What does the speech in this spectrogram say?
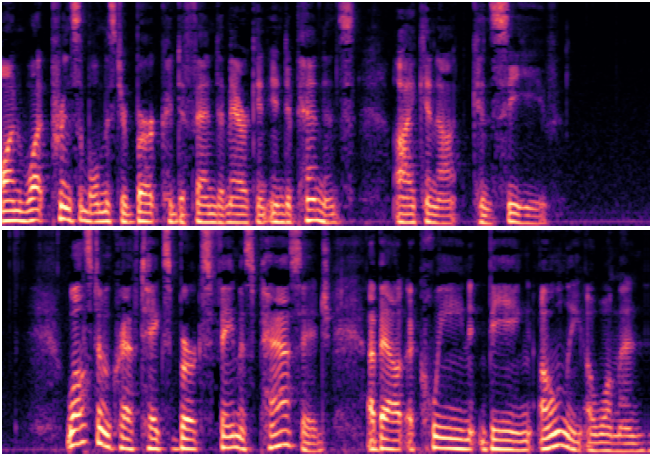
On what principle Mr. Burke could defend American independence, I cannot conceive. Wollstonecraft takes Burke's famous passage about a queen being only a woman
